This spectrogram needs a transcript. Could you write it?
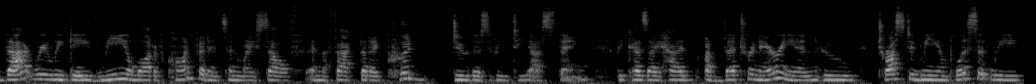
that really gave me a lot of confidence in myself and the fact that I could do this VTS thing because I had a veterinarian who trusted me implicitly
